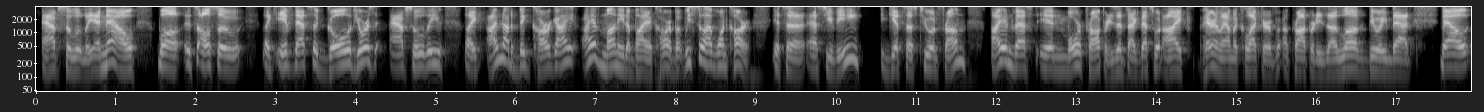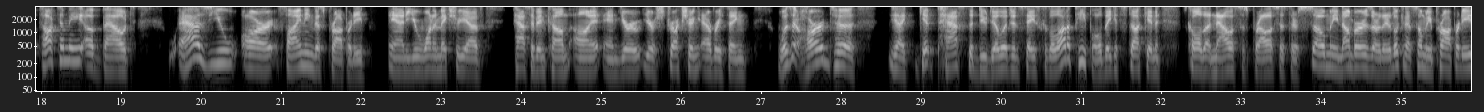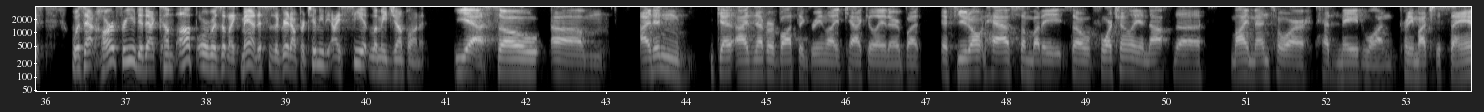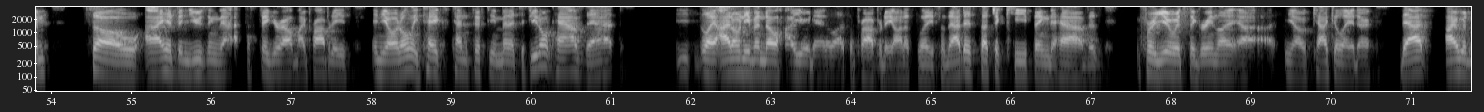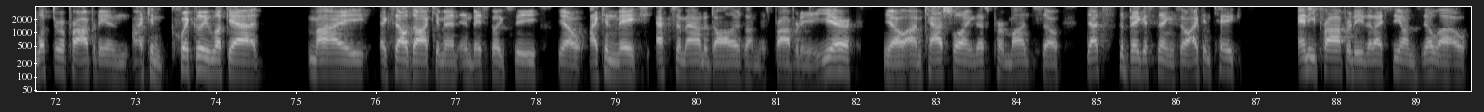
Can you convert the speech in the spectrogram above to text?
Absolutely. And now, well, it's also like if that's a goal of yours, absolutely. Like I'm not a big car guy. I have money to buy a car, but we still have one car. It's a SUV. It gets us to and from. I invest in more properties. In fact, that's what I apparently I'm a collector of, of properties. I love doing that. Now, talk to me about as you are finding this property and you want to make sure you have passive income on it and you're you're structuring everything was it hard to like get past the due diligence stage because a lot of people they get stuck in it's called analysis paralysis. There's so many numbers or they're looking at so many properties. Was that hard for you? Did that come up or was it like man this is a great opportunity. I see it. Let me jump on it. Yeah so um i didn't get i never bought the green light calculator but if you don't have somebody so fortunately enough the my mentor had made one pretty much the same so I had been using that to figure out my properties. And, you know, it only takes 10, 15 minutes. If you don't have that, like, I don't even know how you would analyze a property, honestly. So that is such a key thing to have is for you, it's the green light, uh, you know, calculator that I would look through a property and I can quickly look at my Excel document and basically see, you know, I can make X amount of dollars on this property a year. You know i'm cash flowing this per month. So that's the biggest thing. So i can take any property that i see on zillow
